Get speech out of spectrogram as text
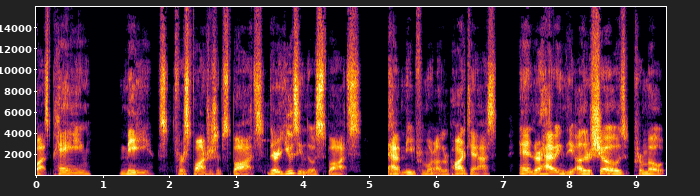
but paying me for sponsorship spots. They're using those spots to have me promote other podcasts, and they're having the other shows promote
